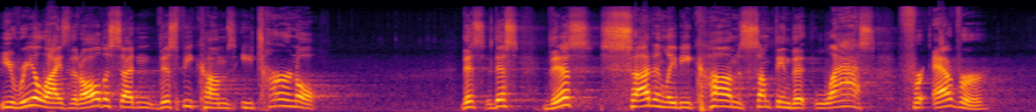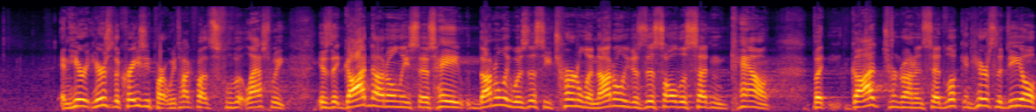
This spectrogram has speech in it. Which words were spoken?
you realize that all of a sudden this becomes eternal. This, this, this suddenly becomes something that lasts forever. And here, here's the crazy part. We talked about this a little bit last week is that God not only says, hey, not only was this eternal and not only does this all of a sudden count, but God turned around and said, look, and here's the deal.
